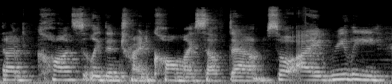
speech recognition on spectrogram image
that I'm constantly then trying to calm myself down. So I really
